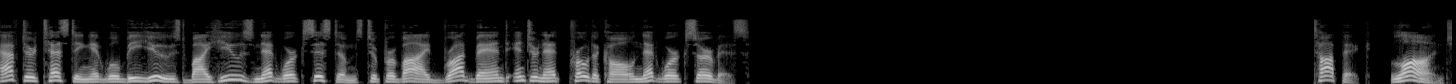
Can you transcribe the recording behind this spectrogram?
After testing it will be used by Hughes Network Systems to provide broadband Internet Protocol network service. Topic: Launch.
